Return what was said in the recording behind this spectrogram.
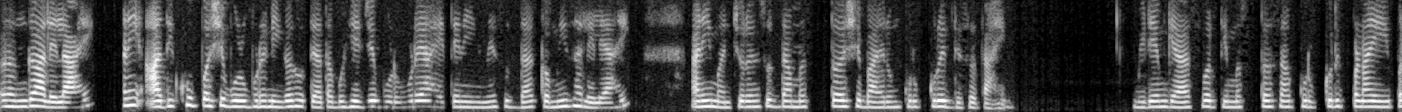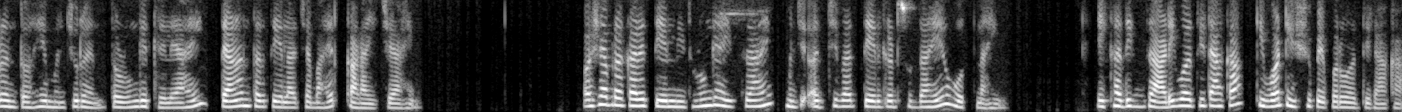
रंग आलेला आहे. आणि आधी खूप असे बुडबुडे निघत होते. आता हे जे बुडबुडे आहेत ते निघणे सुद्धा कमी झालेले आहे. आणि मंचुरियन सुद्धा मस्त असे बाहेरून कुरकुरीत दिसत आहे. मीडियम गॅसवरती मस्त असा कुरकुरीतपणा येईपर्यंत हे मंचुरियन तळून घेतलेले आहे. त्यानंतर तेलाच्या बाहेर काढायचे आहे. अशा प्रकारे तेल निथळून घ्यायचं आहे. म्हणजे अजिबात तेलकट सुद्धा हे होत नाही. एखादी जाडीवरती टाका किंवा टिश्यू पेपरवरती टाका.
